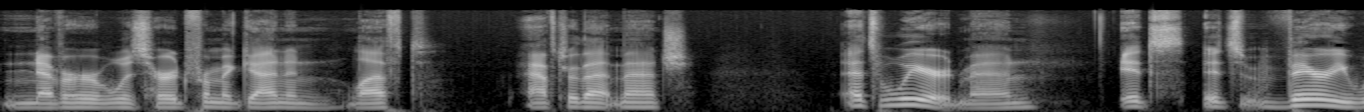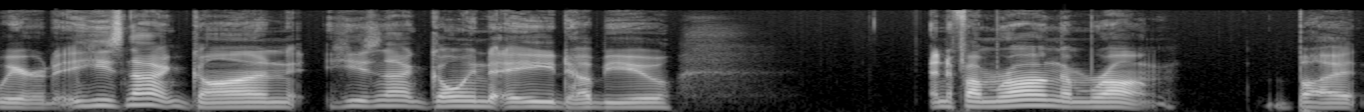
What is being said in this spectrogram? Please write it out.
never was heard from again and left after that match? That's weird, man. It's it's very weird. He's not gone. He's not going to AEW. And if I'm wrong, I'm wrong. But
